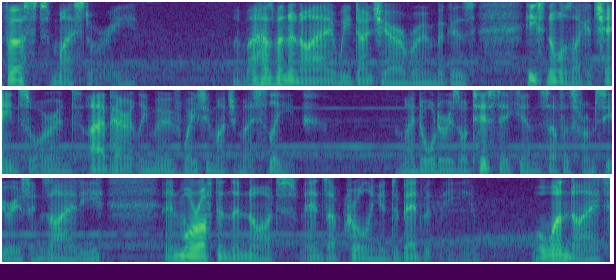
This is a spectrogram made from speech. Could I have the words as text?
First, my story. My husband and I, we don't share a room because he snores like a chainsaw and I apparently move way too much in my sleep. My daughter is autistic and suffers from serious anxiety, and more often than not, ends up crawling into bed with me. Well, one night,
